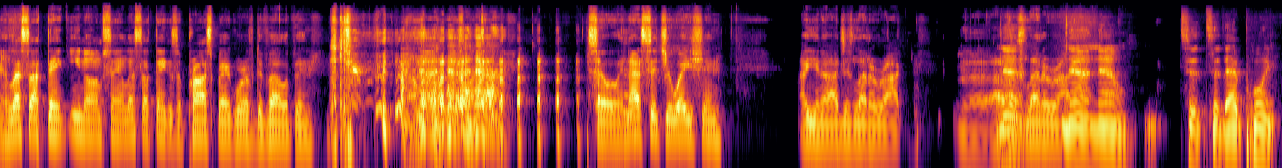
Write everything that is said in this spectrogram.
unless I think, you know what I'm saying, unless I think it's a prospect worth developing, I'm gonna waste my time. So in that situation, I, you know, I just let her rock. Nah, I just let her rock. Now, now, to to that point,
